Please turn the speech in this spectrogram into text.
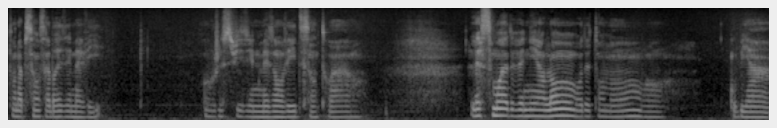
ton absence a brisé ma vie. Oh, je suis une maison vide sans toi. Laisse-moi devenir l'ombre de ton ombre. Ou bien,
